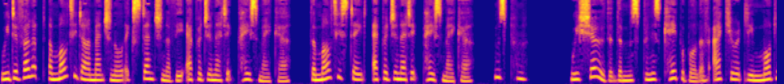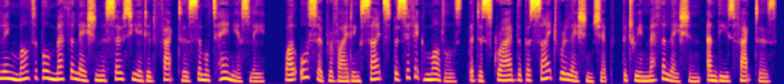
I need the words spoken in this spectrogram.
we developed a multidimensional extension of the epigenetic pacemaker, the multi-state epigenetic pacemaker, MSEPM. We show that the MSEPM is capable of accurately modeling multiple methylation associated factors simultaneously, while also providing site specific models that describe the per site relationship between methylation and these factors.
